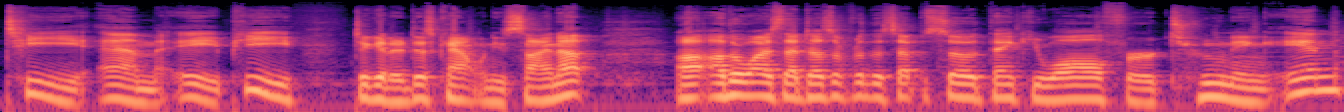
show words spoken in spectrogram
T M A P, to get a discount when you sign up. Uh, otherwise, that does it for this episode. Thank you all for tuning in.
